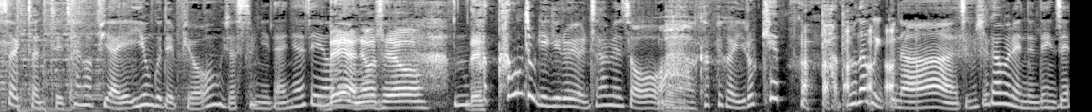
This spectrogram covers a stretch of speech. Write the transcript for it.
컨설턴트 창업피아의 이용구 대표 오셨습니다. 안녕하세요. 네, 안녕하세요. 음, 네. 카, 카운족 얘기를 연차 하면서 아 카페가 이렇게 바- 변하고 있구나 지금 실감을 했는데 이제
